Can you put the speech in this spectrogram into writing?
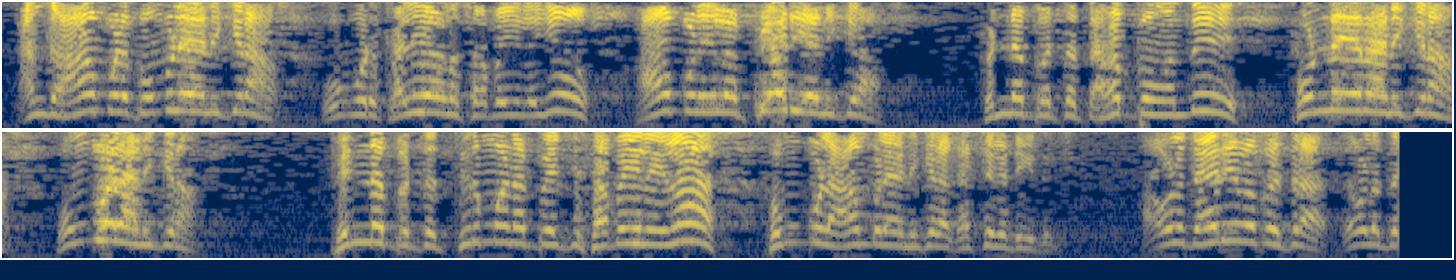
அங்க ஆம்பளை பொம்பளையா நிக்கிறான். ஒவ்வொரு கல்யாண சபையிலையும் ஆம்பளை எல்லாம் பேடியா நிக்கிறான். பெண்ணை பெத்த தகப்பன் வந்து பொண்ணையரா நிக்கிறான். பொம்பளை நிக்கிறான். பெண்ணை பெத்த திருமண பேச்சு சபையில எல்லாம் பொம்பளை ஆம்பளை நிக்கிறா கச்சை கட்டிக்கிட்டு. அவ்வளவு தைரியமா பேசுறா. எவ்வளவு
